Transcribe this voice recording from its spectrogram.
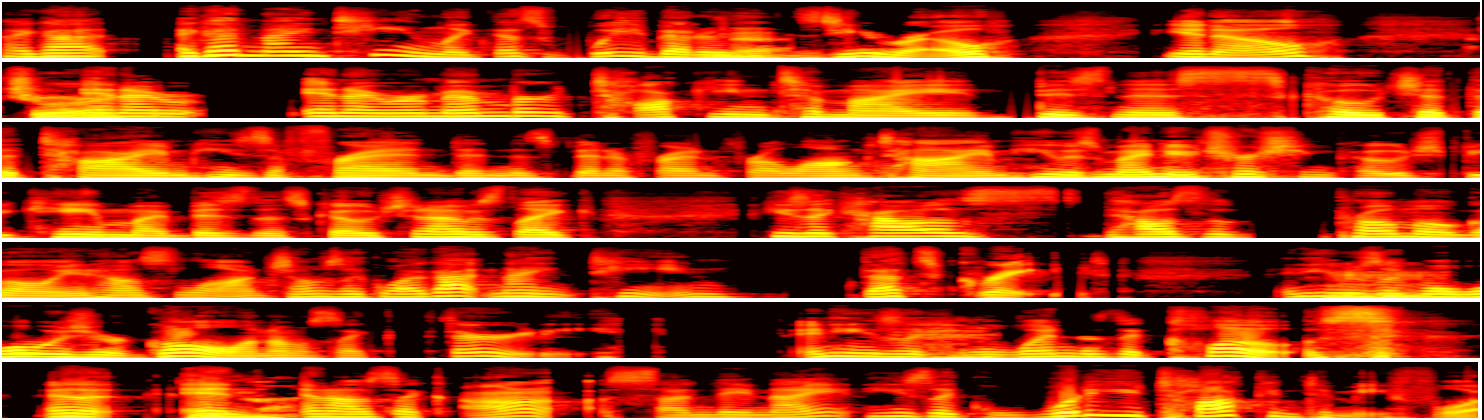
I got I got 19. Like that's way better Yeah. than zero, you know? Sure. And I and I remember talking to my business coach at the time. He's a friend and has been a friend for a long time. He was my nutrition coach, became my business coach. And I was like, he's like, How's how's the promo going? How's the launch? I was like, Well, I got 19. That's great. And he was Mhm. like, Well, what was your goal? And I was like, 30. And he's like, Well, when does it close? And and, Yeah. and I was like, I don't Sunday night. He's like, What are you talking to me for?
